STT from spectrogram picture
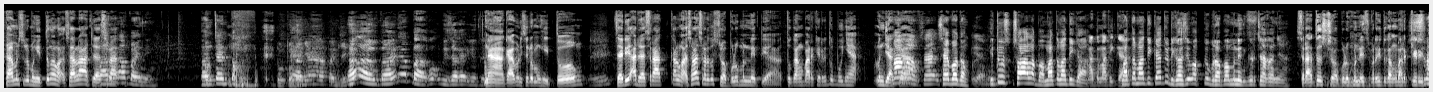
kami disuruh menghitung nggak salah ada serat apa ini? Bahan centong. Hubungannya apa anjing? Heeh, bahannya apa? Kok bisa kayak gitu? Nah, kami disuruh menghitung. Jadi ada serat kalau nggak salah 120 menit ya. Tukang parkir itu punya Maaf, menjaga maaf, saya, saya potong. Iya, itu soal apa? Matematika. matematika. Matematika itu dikasih waktu berapa menit kerjakannya? 120 menit seperti tukang parkir itu.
